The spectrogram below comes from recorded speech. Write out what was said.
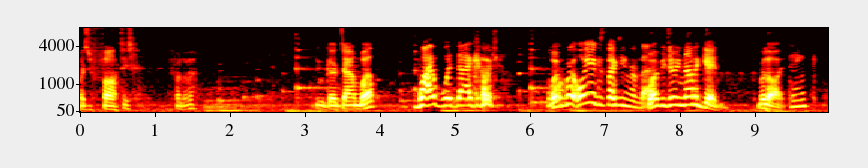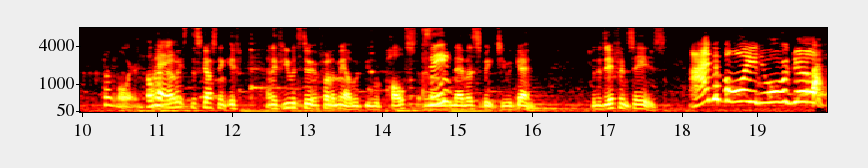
I just farted in front of her. Didn't go down well. Why would that go down? What? What, are you expecting from that? Won't be doing that again, will I? Thank the Lord. And I Okay. know it's disgusting. If and if you were to do it in front of me, I would be repulsed and I would never speak to you again. But the difference is, I'm a boy and you're a girl.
